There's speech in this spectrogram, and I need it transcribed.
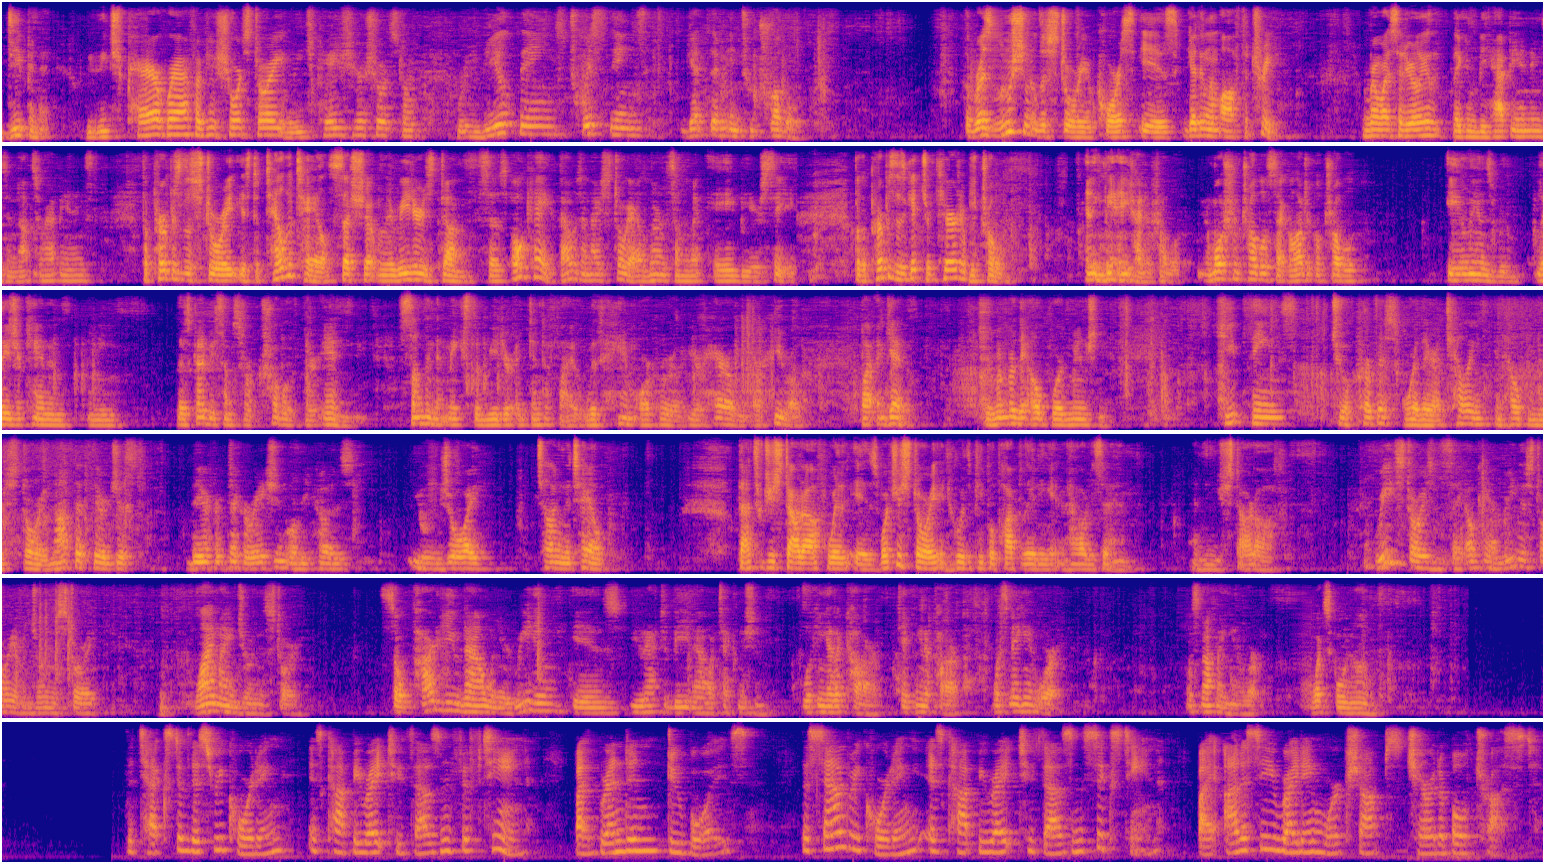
deepen it. With each paragraph of your short story, with each page of your short story, reveal things, twist things, get them into trouble. The resolution of the story, of course, is getting them off the tree. Remember what I said earlier? They can be happy endings and not so happy endings. The purpose of the story is to tell the tale such that when the reader is done, says, okay, that was a nice story. I learned something like A, B, or C. But the purpose is to get your character into trouble. And it can be any kind of trouble. Emotional trouble, psychological trouble, aliens with laser cannon. I mean, there's got to be some sort of trouble that they're in. Something that makes the reader identify with him or her, your heroine or hero. But again, remember the outboard mention. Keep things to a purpose where they are telling and helping your story. Not that they're just there for decoration or because you enjoy telling the tale. That's what you start off with is what's your story and who are the people populating it and how does it end? And then you start off. Read stories and say, okay, I'm reading this story, I'm enjoying this story. Why am I enjoying this story? So part of you now, when you're reading, is you have to be now a technician, looking at a car, taking it apart. What's making it work? What's not making it work? What's going on? The text of this recording is copyright 2015 by Brendan DuBois. The sound recording is copyright 2016 by Odyssey Writing Workshops Charitable Trust.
